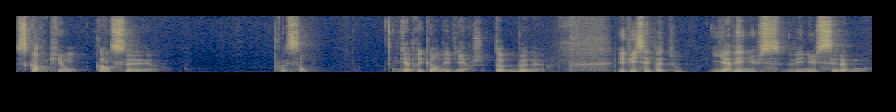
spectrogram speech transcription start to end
Scorpion, Cancer, Poisson, Capricorne et Vierge, top bonheur. Et puis c'est pas tout, il y a Vénus, Vénus c'est l'amour.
